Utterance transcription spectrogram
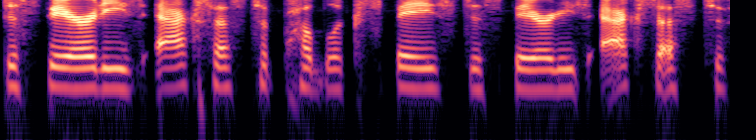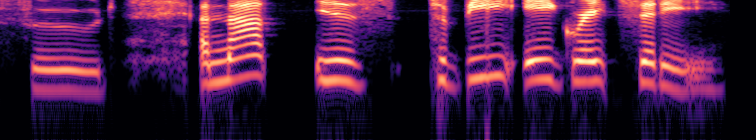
disparities, access to public space disparities, access to food. And that is to be a great city.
